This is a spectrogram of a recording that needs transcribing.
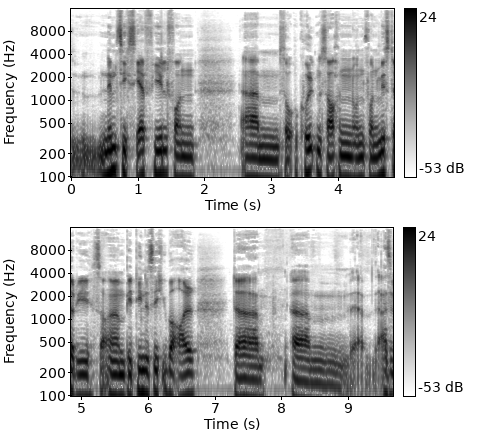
nimmt sich sehr viel von ähm, so okkulten Sachen und von Mystery, äh, bedient sich überall der ähm, also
